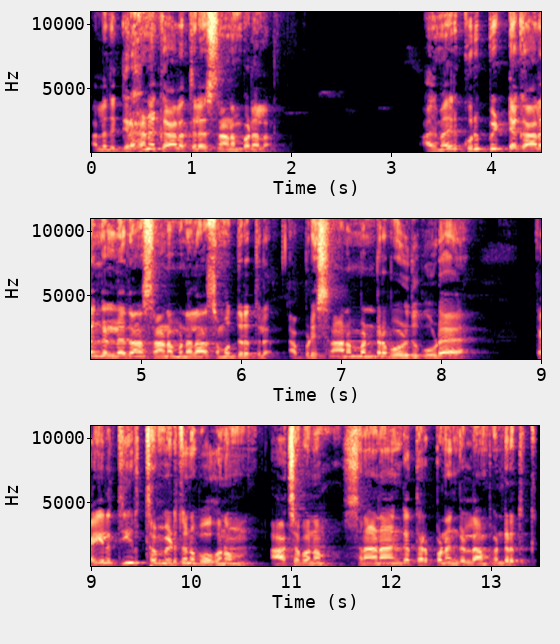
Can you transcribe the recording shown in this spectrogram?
அல்லது கிரகண காலத்தில் ஸ்நானம் பண்ணலாம். அது மாதிரி குறிப்பிட்ட காலங்களில் தான் ஸ்நானம் பண்ணலாம் சமுத்திரத்தில். அப்படி ஸ்நானம் பண்ணுற பொழுது கூட கையில் தீர்த்தம் எடுத்துன்னு போகணும். ஆச்சபனம் ஸ்நானாங்க தர்ப்பணங்கள்லாம் பண்ணுறதுக்கு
